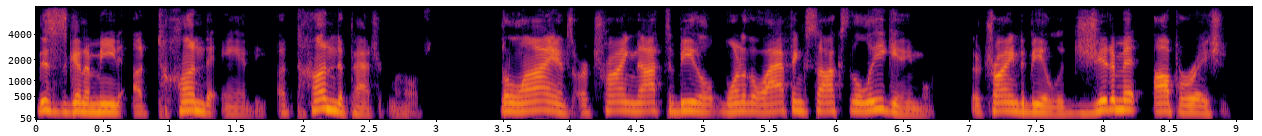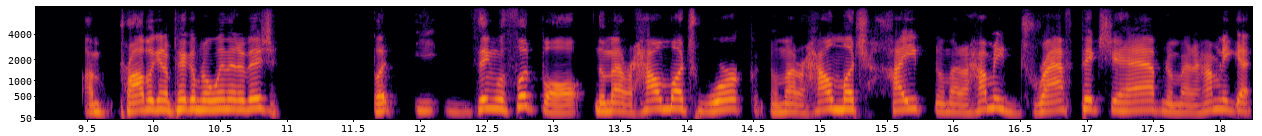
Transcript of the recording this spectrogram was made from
This is going to mean a ton to Andy, a ton to Patrick Mahomes. The Lions are trying not to be one of the laughing stocks of the league anymore. They're trying to be a legitimate operation. I'm probably going to pick them to win the division. But the thing with football, no matter how much work, no matter how much hype, no matter how many draft picks you have, no matter how many guys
